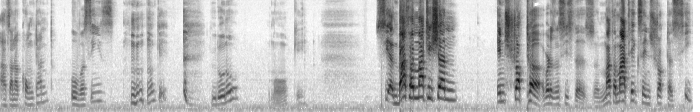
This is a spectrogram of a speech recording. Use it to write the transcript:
as an accountant overseas. okay. You don't know? Okay. See, a mathematician instructor, brothers and sisters, mathematics instructor, C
